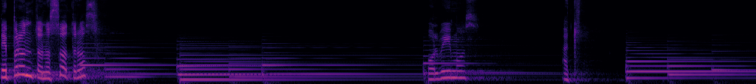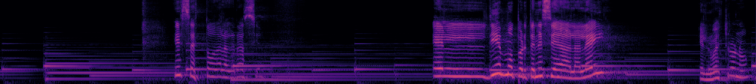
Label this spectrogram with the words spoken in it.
De pronto nosotros volvimos aquí. Esa es toda la gracia. El diezmo pertenece a la ley, el nuestro no.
